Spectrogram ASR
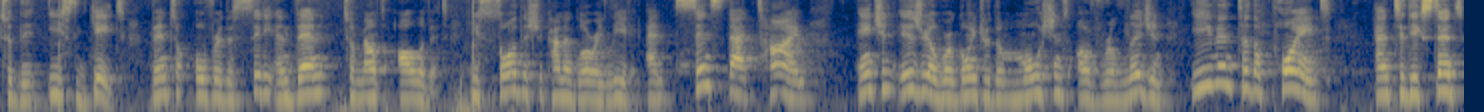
to the east gate, then to over the city, and then to Mount Olivet. He saw the Shekinah glory leave. And since that time, ancient Israel were going through the motions of religion, even to the point and to the extent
